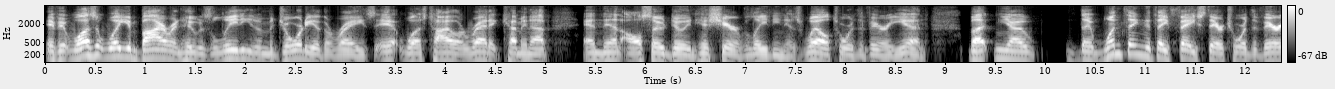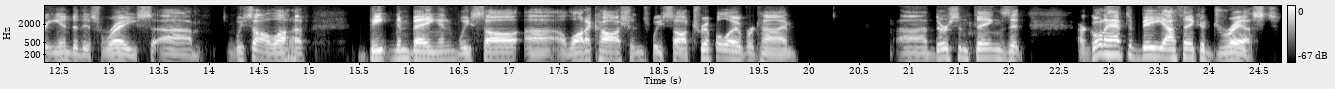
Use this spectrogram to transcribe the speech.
If it wasn't William Byron who was leading the majority of the race, it was Tyler Reddick coming up and then also doing his share of leading as well toward the very end. But, you know, the one thing that they faced there toward the very end of this race, um, we saw a lot of beating and banging. We saw uh, a lot of cautions. We saw triple overtime. Uh, there's some things that are going to have to be, I think, addressed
